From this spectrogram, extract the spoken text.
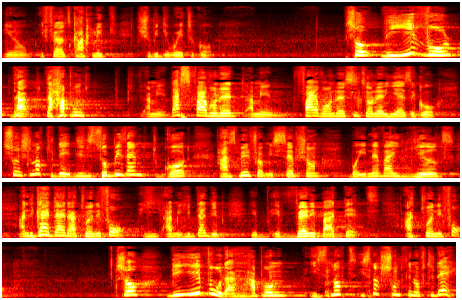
you know, he felt Catholic should be the way to go. So the evil that, that happened, I mean, that's 500, I mean, 500, 600 years ago. So it's not today. The disobedience to God has been from inception, but he never yields. And the guy died at 24. He, I mean, he died a, a, a very bad death at 24. So the evil that happened is not, it's not something of today.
